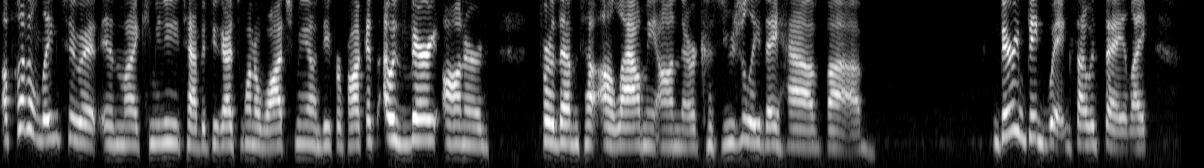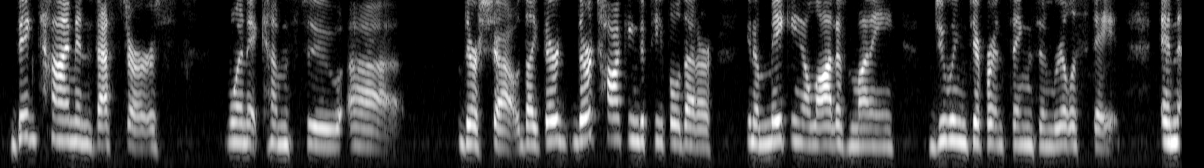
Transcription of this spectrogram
I'll put a link to it in my community tab if you guys want to watch me on Deeper Pockets. I was very honored for them to allow me on there because usually they have uh, very big wigs, I would say, like big time investors when it comes to uh, their show. Like they're they're talking to people that are you know making a lot of money doing different things in real estate and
